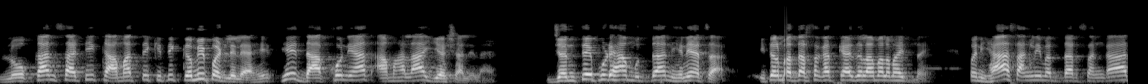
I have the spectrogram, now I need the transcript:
लोकांसाठी कामात ते किती कमी पडलेले आहेत हे दाखवण्यात आम्हाला यश आलेलं आहे. जनतेपुढे हा मुद्दा नेण्याचा इतर मतदारसंघात काय झालं आम्हाला माहीत नाही. पण ह्या सांगली मतदारसंघात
